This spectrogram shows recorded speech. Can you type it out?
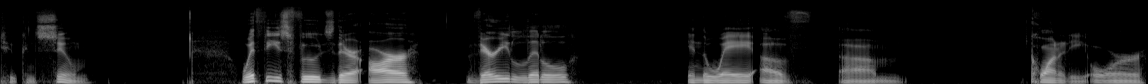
to consume. With these foods, there are very little in the way of um, quantity or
